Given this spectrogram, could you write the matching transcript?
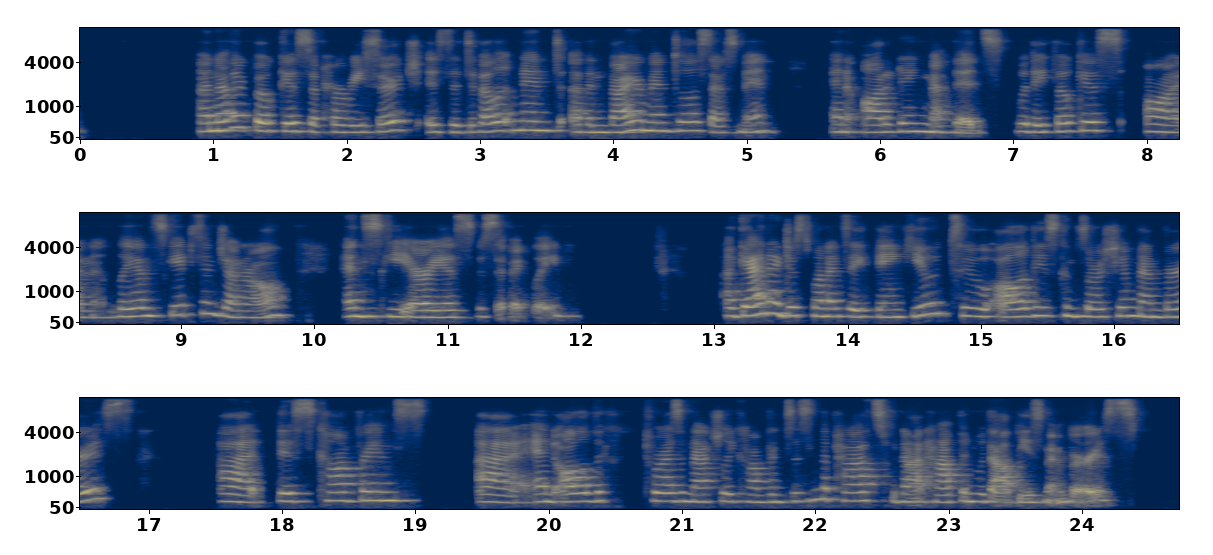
Another focus of her research is the development of environmental assessment and auditing methods with a focus on landscapes in general and ski areas specifically. Again, I just want to say thank you to all of these consortium members. Uh, this conference uh, and all of the tourism naturally conferences in the past would not happen without these members.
